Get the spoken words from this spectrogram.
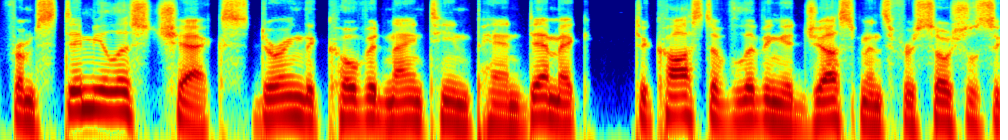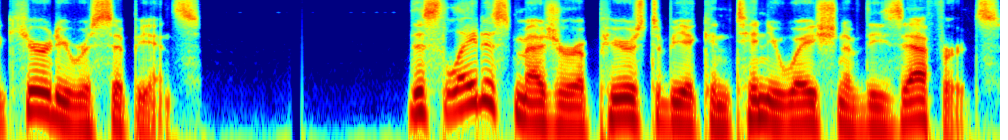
from stimulus checks during the COVID-19 pandemic to cost of living adjustments for Social Security recipients. This latest measure appears to be a continuation of these efforts,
